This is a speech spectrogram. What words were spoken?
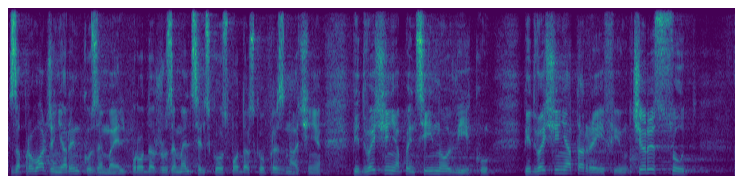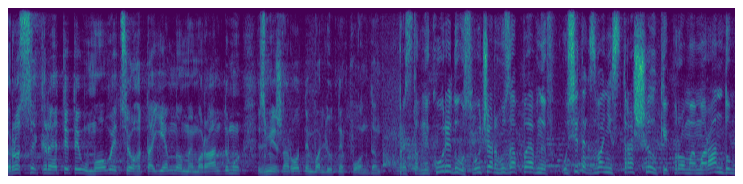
запровадження ринку земель, продажу земель сільськогосподарського призначення, підвищення пенсійного віку, підвищення тарифів через суд. Розсекретити умови цього таємного меморандуму з міжнародним валютним фондом. Представник уряду у свою чергу запевнив, усі так звані страшилки про меморандум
